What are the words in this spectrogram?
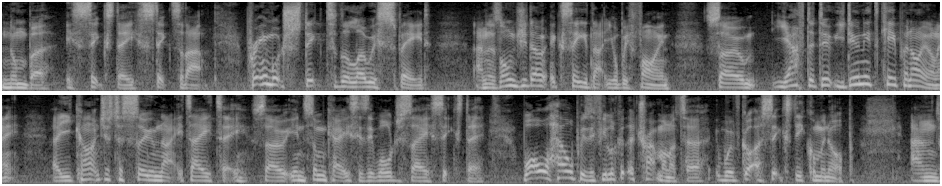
number is 60, stick to that. Pretty much stick to the lowest speed. And as long as you don't exceed that, you'll be fine. So you have to do. You do need to keep an eye on it. Uh, you can't just assume that it's 80. So in some cases, it will just say 60. What will help is if you look at the track monitor, we've got a 60 coming up, and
